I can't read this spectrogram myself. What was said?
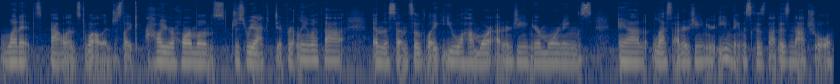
when it's balanced well and just like how your hormones just react differently with that in the sense of like you will have more energy in your mornings and less energy in your evenings because that is natural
